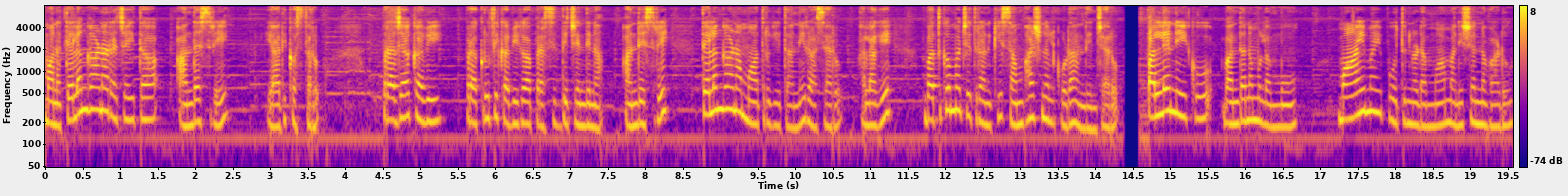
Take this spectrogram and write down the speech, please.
మన తెలంగాణ రచయిత అందశ్రీ యాదికొస్తారు. ప్రజాకవి ప్రకృతి కవిగా ప్రసిద్ధి చెందిన అందశ్రీ తెలంగాణ మాతృగీతాన్ని రాశారు. అలాగే బతుకమ్మ చిత్రానికి సంభాషణలు కూడా అందించారు. పల్లె నీకు వందనములమ్ము. మాయమైపోతున్నడమ్మా మనిషన్నవాడు.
